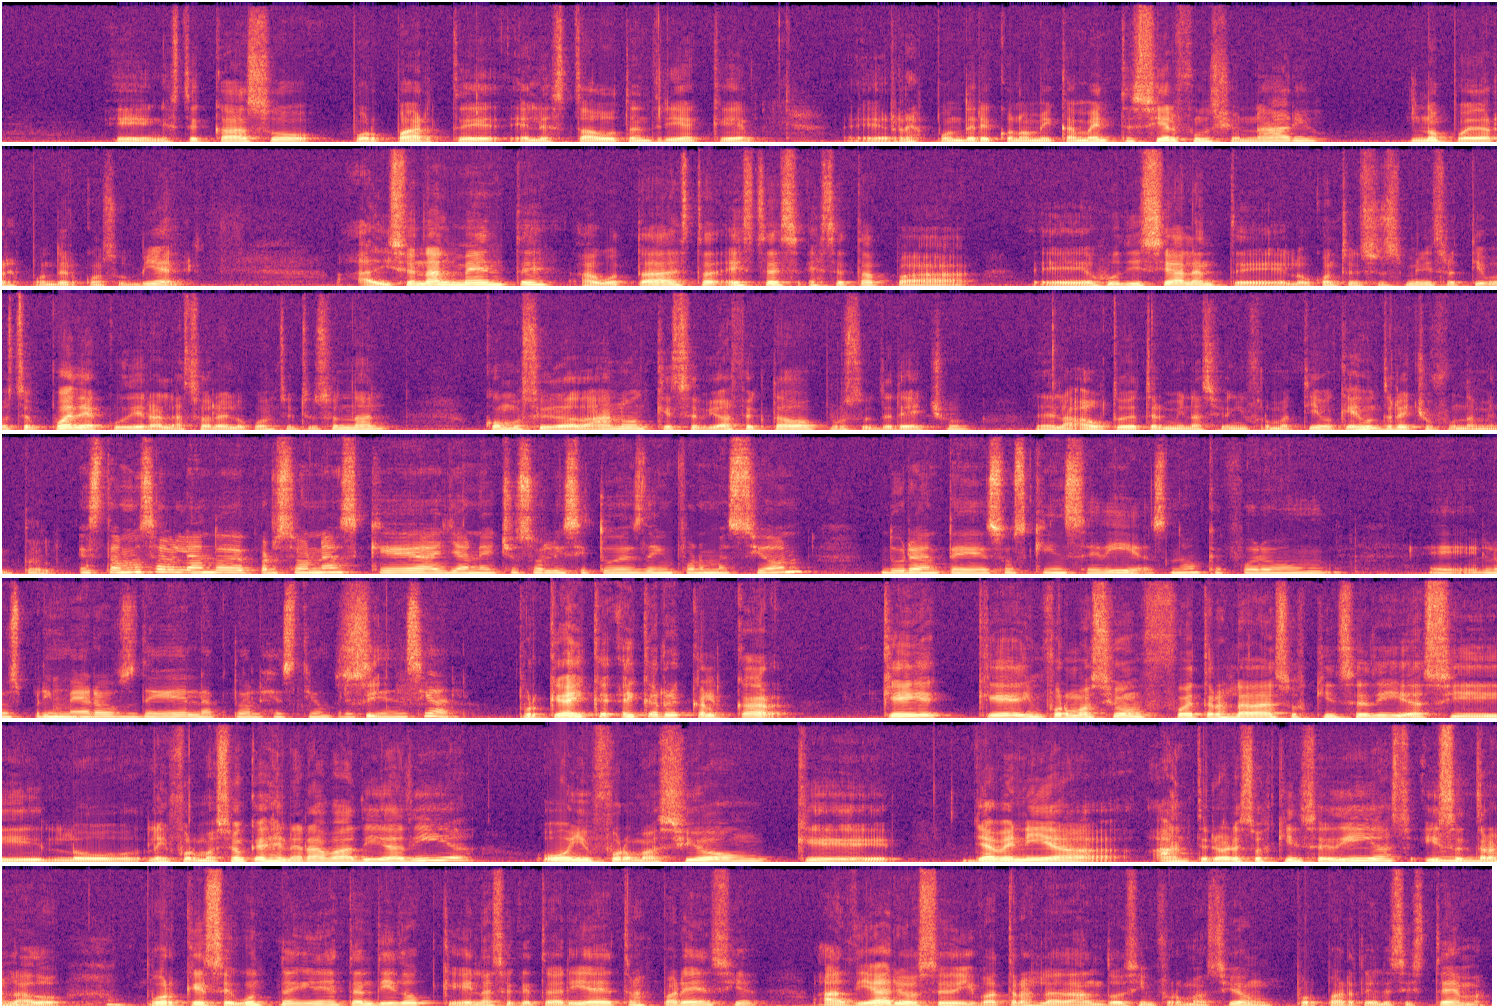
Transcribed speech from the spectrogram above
en este caso por parte del Estado tendría que responder económicamente. Si el funcionario no puede responder con sus bienes. Adicionalmente, agotada esta, esta, esta etapa eh, judicial ante lo contencioso administrativo, se puede acudir a la sala de lo constitucional como ciudadano que se vio afectado por su derecho de la autodeterminación informativa, que es un derecho fundamental. Estamos hablando de personas que hayan hecho solicitudes de información durante esos 15 días, ¿no? que fueron eh, los primeros de la actual gestión presidencial. porque hay que, hay que recalcar, ¿Qué, ¿Qué, información fue trasladada esos 15 días? Si lo, la información que generaba día a día o información que ya venía anterior a esos 15 días y se trasladó. Porque según tenía entendido que en la Secretaría de Transparencia a diario se iba trasladando esa información por parte del sistema.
